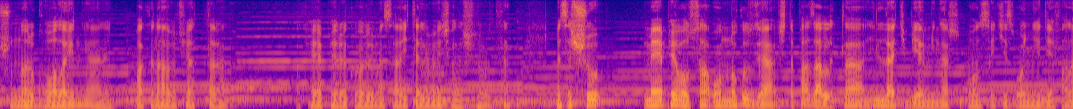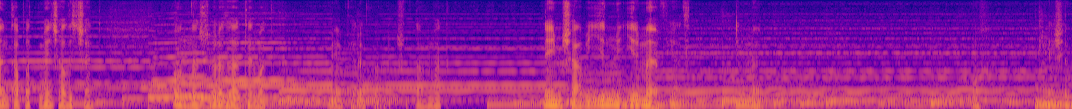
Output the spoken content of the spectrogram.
şunları kovalayın yani. Bakın abi fiyatlara. Bak HP rekoru mesela itelemeye çalışıyor burada. mesela şu MP olsa 19 ya işte pazarlıkla illaki bir iner. 18 17'ye falan kapatmaya çalışacaksın. Ondan sonra zaten bak MP rekoru şuradan bak. Neymiş abi 20 20 fiyatı. 20. Oh. Yaşam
